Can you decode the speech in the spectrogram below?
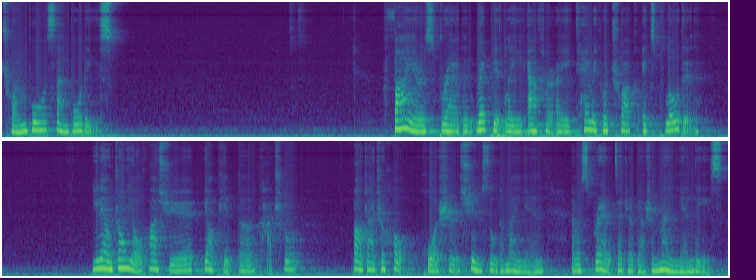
传播、散播的意思。Fire spread rapidly after a chemical truck exploded. 一辆装有化学药品的卡车爆炸之后，火势迅速的蔓延。那么，spread 在这表示蔓延的意思。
